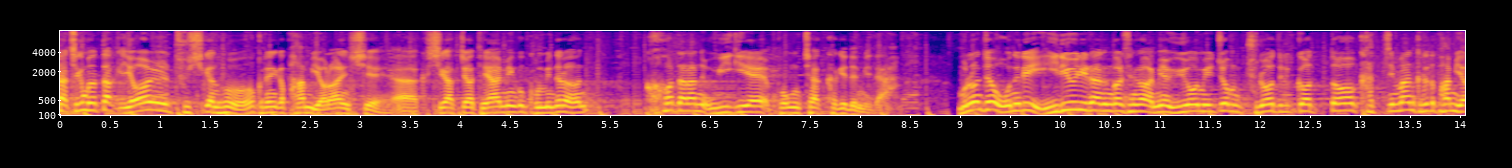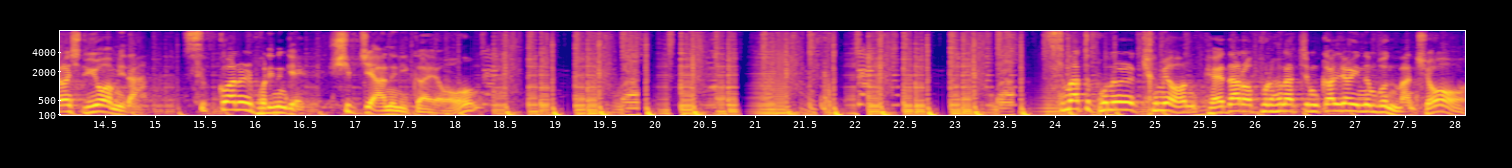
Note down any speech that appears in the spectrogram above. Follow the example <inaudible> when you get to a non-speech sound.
자 지금부터 딱 12시간 후 그러니까 밤 11시 아, 그 시각 저 대한민국 국민들은 커다란 위기에 봉착하게 됩니다 물론 저 오늘이 일요일이라는 걸 생각하면 위험이 좀 줄어들 것도 같지만 그래도 밤 11시도 위험합니다. 습관을 버리는 게 쉽지 않으니까요. 스마트폰을 켜면 배달 어플 하나쯤 깔려 있는 분 많죠?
